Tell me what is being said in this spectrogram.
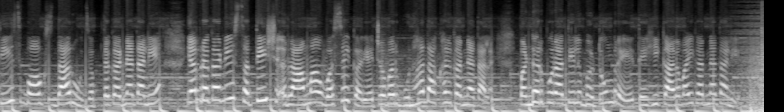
तीस बॉक्स दारू जप्त करण्यात आली आहे. या प्रकरणी सतीश रामा वसेकर याच्यावर गुन्हा दाखल करण्यात आलाय. पंढरपुरातील भटुंबरे येथे ही कारवाई करण्यात आली आहे.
